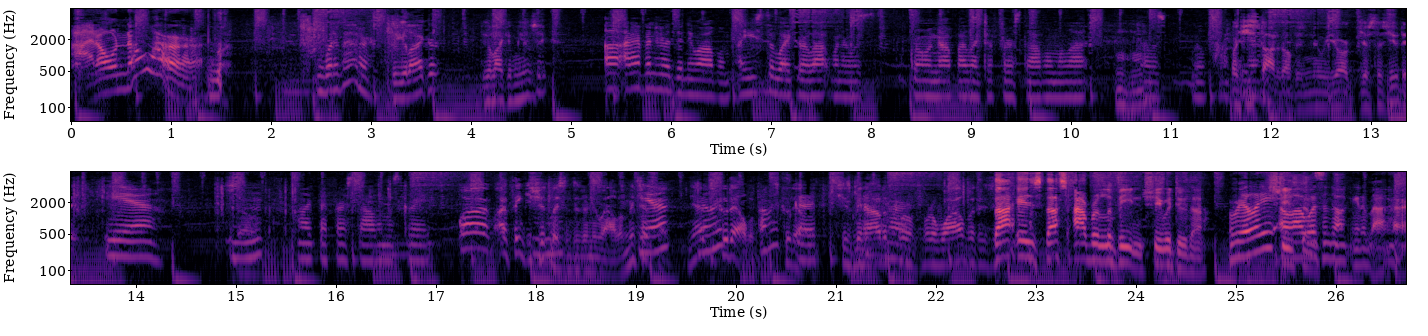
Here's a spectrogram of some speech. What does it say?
I don't know her. What about her? Do you like her? Do you like her music? Uh, I haven't heard the new album. I used to like her a lot when I was growing up. I liked her first album a lot. That was real popular. But she started off in New York just as you did. Yeah. So, Mhm. I like that first album. Was great. well, I think you should listen to the new album. It's Yeah? okay. Yeah, it's a good album. Oh, it's good, good. album. She's been Good out for for, a while, but it's That is that's Avril Lavigne. She would do that. Really? She's oh, I wasn't talking about her.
